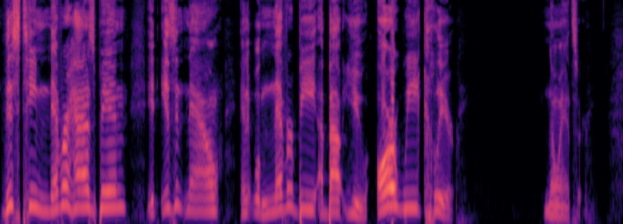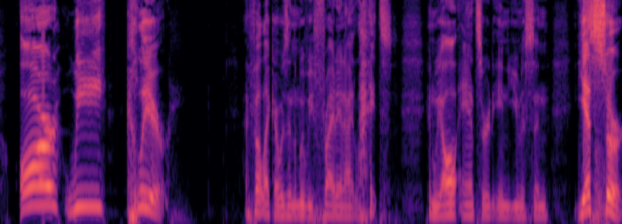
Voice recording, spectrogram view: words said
This team never has been, it isn't now, and it will never be about you. Are we clear? No answer. Are we clear? I felt like I was in the movie Friday Night Lights, and we all answered in unison, Yes, sir.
